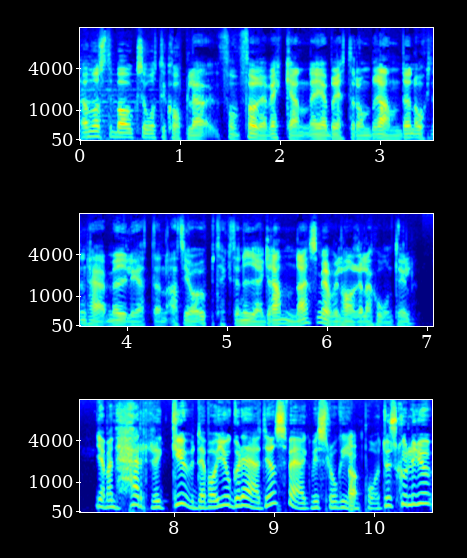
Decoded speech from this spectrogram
Jag måste bara också återkoppla från förra veckan när jag berättade om branden och den här möjligheten att jag upptäckte nya grannar som jag vill ha en relation till. Ja men herregud, det var ju glädjens väg vi slog in Ja. på. Du skulle ju...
